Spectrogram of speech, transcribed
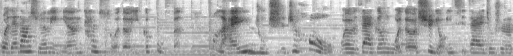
我在大学里面探索的一个部分。后来主持之后，我有在跟我的室友一起在就是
